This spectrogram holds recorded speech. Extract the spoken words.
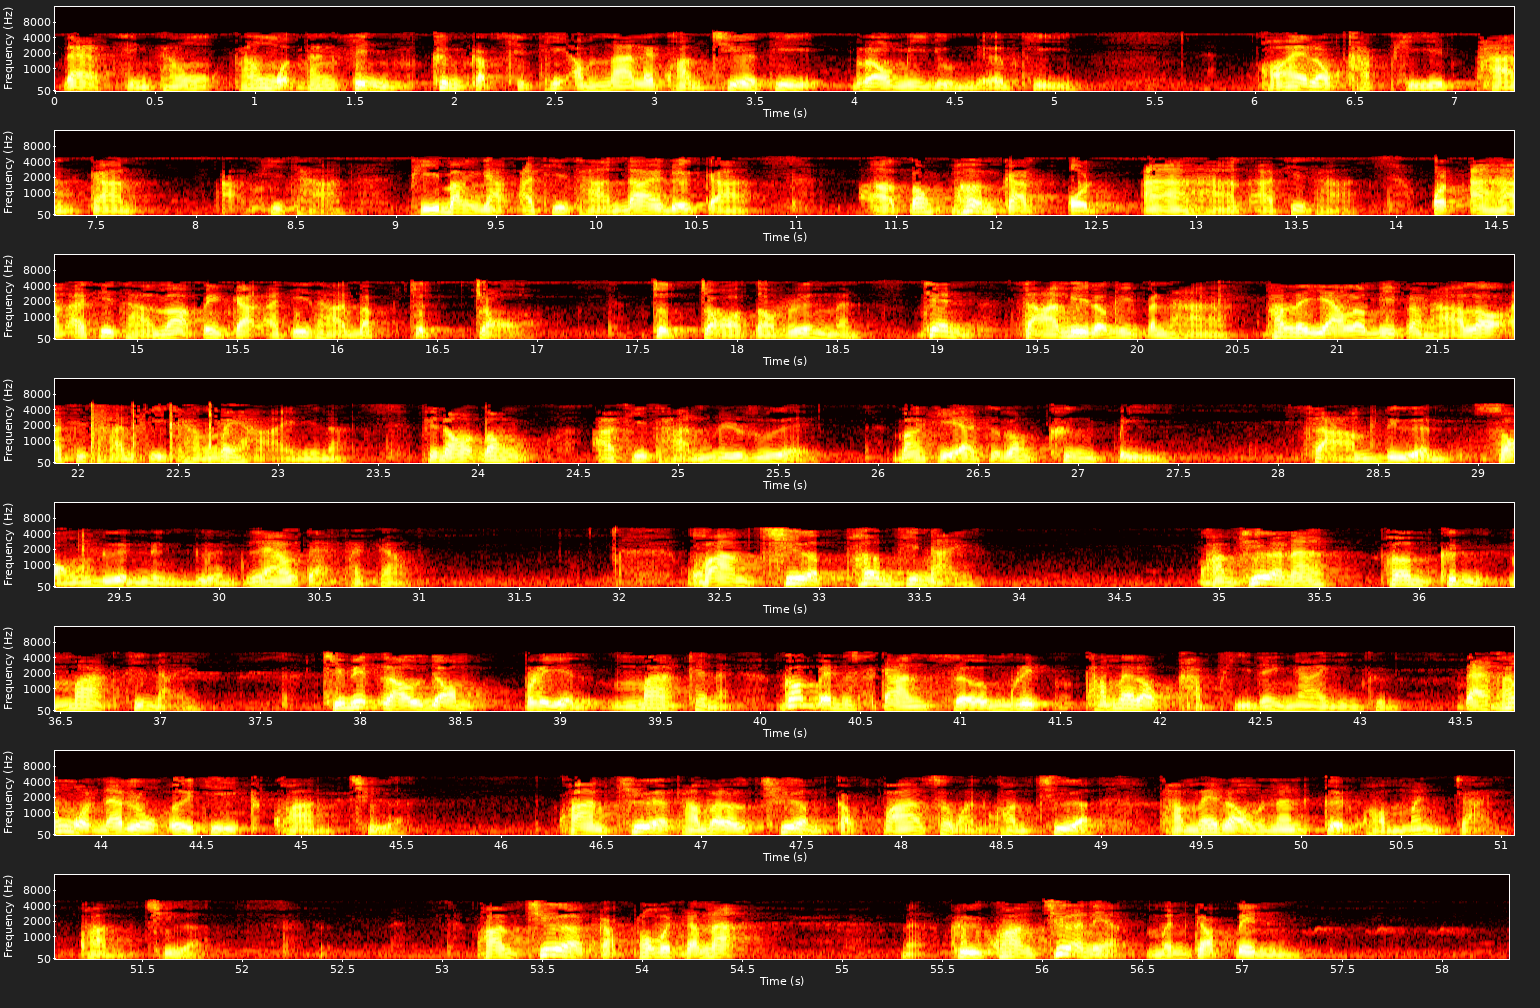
แต่สิ่งทั้งทั้งหมดทั้งสิ้นขึ้นกับสิทธิอำนาจและความเชื่อที่เรามีอยู่เหนือผี ขอให้เราขับผีผ่านการอธิษฐาน ผีบางอย่างอธิษฐานได้โดยการต้องเพิ่มการอดอาหารอธิษฐาน อดอาหารอธิษฐานว่าเป็นการอธิษฐานแบบจดจอ่อจดจ่อต่อเรื่องนั้น เช่น สามีเรามีปัญหา ภรรยาเรามีปัญหาเราอธิษฐานกี่ครั้งไม่หายนี่นะพี่น้องต้องอธิษฐานเรื่อยๆบางทีอาจจะต้องครึ่งปีสามเดือนสองเดือนหนึ่งเดือนแล้วแต่พระเจ้า ความเชื่อเพิ่มที่ไหน ความเชื่อนะ เพิ่มขึ้นมากที่ไหน ชีวิตเรายอมเปลี่ยนมากแค่ไหน ก็เป็นการเสริมฤทธิ์ทำให้เราขับผีได้ง่ายยิ่งขึ้น แต่ทั้งหมดนั้นลงเอยที่ความเชื่อ ความเชื่อทำให้เราเชื่อมกับฟ้าสวรรค์ความเชื่อทำให้เรานั้นเกิดความมั่นใจ ความเชื่อ ความเชื่อกับพระวจนะนะคือความเชื่อเนี่ยเหมือนกับเป็น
